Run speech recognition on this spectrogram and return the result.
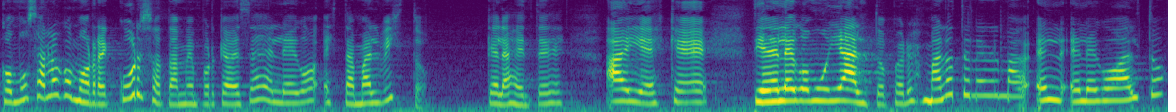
cómo usarlo como recurso también, porque a veces el ego está mal visto. Que la gente, ay, es que tiene el ego muy alto, pero es malo tener el, el- el ego alto.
